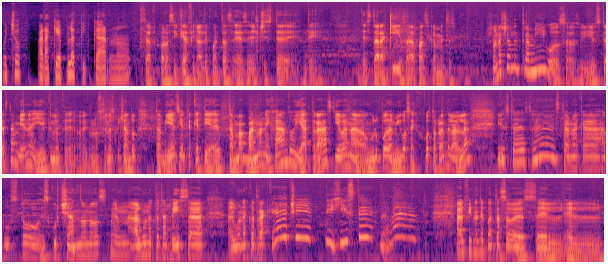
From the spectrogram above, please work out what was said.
mucho para qué platicar, ¿no? Ahora sí que a final de cuentas es el chiste de, de, de estar aquí, o sea, básicamente es una charla entre amigos. Y ustedes también, ahí lo que nos están escuchando, también sienten que van manejando y atrás llevan a un grupo de amigos acá cotorreando, la, la, y ustedes ah, están acá a gusto escuchándonos, alguna que otra risa, alguna que otra, ¿qué, dijiste? Al final de cuentas, eso es, el, el,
